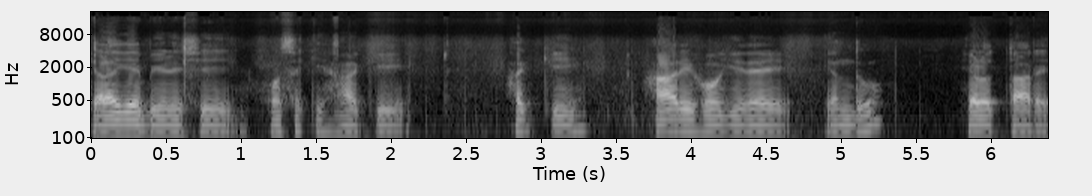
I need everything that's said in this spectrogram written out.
ಕೆಳಗೆ ಬೀಳಿಸಿ ಹೊಸಕಿ ಹಾಕಿ, ಹಕ್ಕಿ ಹಾರಿ ಹೋಗಿದೆ ಎಂದು ಹೇಳುತ್ತಾರೆ.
